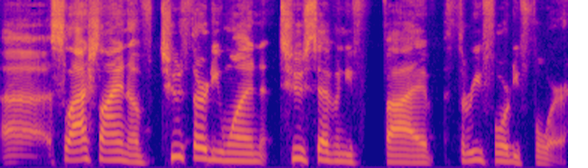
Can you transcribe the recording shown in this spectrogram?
uh, slash line of 231, 275, 344.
